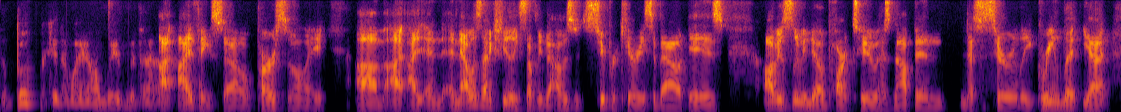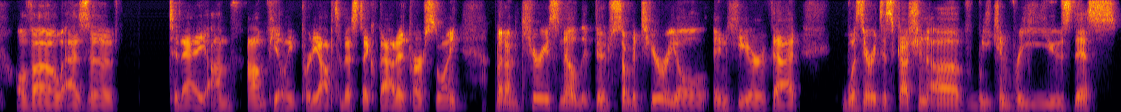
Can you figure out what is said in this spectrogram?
the book in a way aren't we with that I, I think so personally. Um, I, I and and that was actually like something that I was super curious about. Is obviously we know part two has not been necessarily greenlit yet, although as of today, I'm I'm feeling pretty optimistic about it personally. But I'm curious to know that there's some material in here that was there a discussion of we can reuse this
